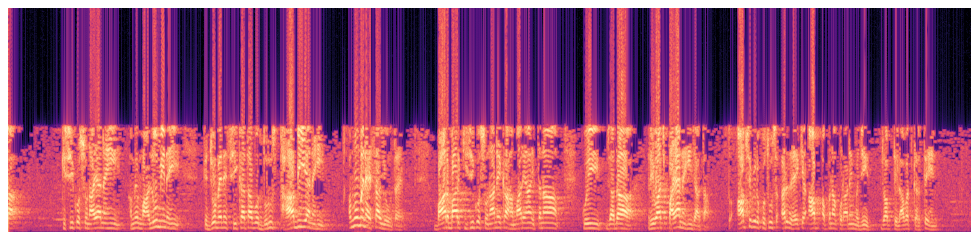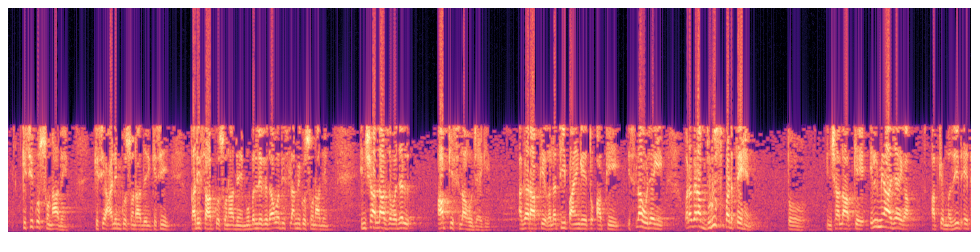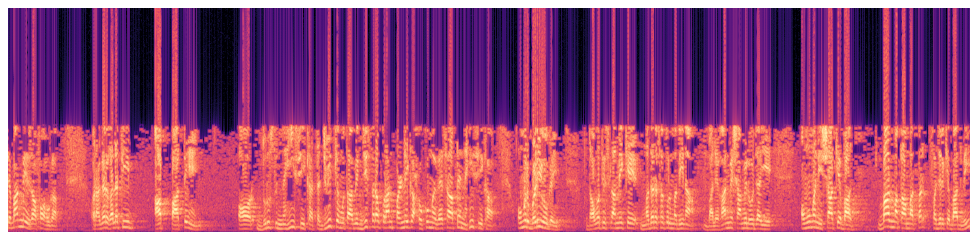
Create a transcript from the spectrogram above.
کسی کو سنایا نہیں، ہمیں معلوم ہی نہیں کہ جو میں نے سیکھا تھا وہ درست تھا بھی یا نہیں۔ عموماً ایسا ہی ہوتا ہے۔ بار بار کسی کو سنانے کا ہمارے ہاں اتنا کوئی زیادہ رواج پایا نہیں جاتا۔ تو آپ سے بالخصوص عرض ہے کہ آپ اپنا قرآن مجید جو آپ تلاوت کرتے ہیں کسی کو سنا دیں، کسی عالم کو سنا دیں، کسی قاری صاحب کو سنا دیں، مبلغ دعوت اسلامی کو سنا دیں ان شاء اللہ آپ کی اصلاح ہو جائے گی۔ اگر آپ کی غلطی پائیں گے تو آپ کی اصلاح ہو جائے گی۔ اور اگر آپ درست پڑھتے ہیں تو انشاءاللہ اللہ آپ کے علم میں آ جائے گا، آپ کے مزید اعتماد میں اضافہ ہوگا۔ اور اگر غلطی آپ پاتے ہیں اور درست نہیں سیکھا، تجوید کے مطابق جس طرح قرآن پڑھنے کا حکم ہے، ویسا آپ نے نہیں سیکھا عمر بڑی ہو گئی، تو دعوت اسلامی کے مدرسۃ المدینہ بالغان میں شامل ہو جائیے۔ عموماً عشاء کے بعد، بعض مقامات پر فجر کے بعد بھی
